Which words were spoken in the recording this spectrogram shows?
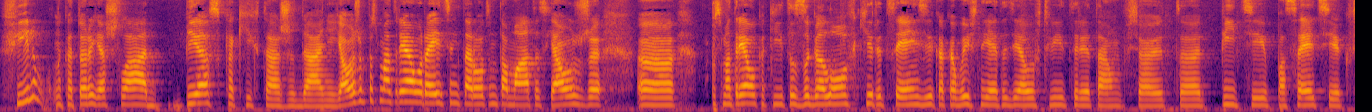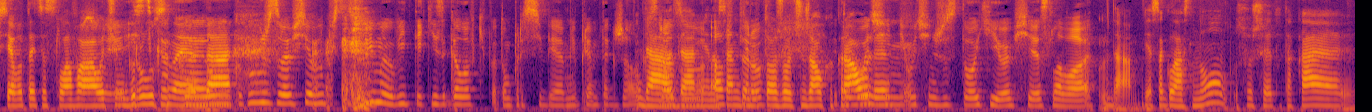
Фильм, на который я шла без каких-то ожиданий. Я уже посмотрела рейтинг на Rotten Tomatoes, я уже э, посмотрела какие-то заголовки, рецензии, как обычно я это делаю в Твиттере, там все это пити, пассетик, все вот эти слова Жесть, очень грустные, какая, да. Какой ужас вообще выпустить фильмы и увидеть такие заголовки потом про себя, мне прям так жалко Да, сразу да, мне авторов. на самом деле тоже очень жалко это Краули. очень, очень жестокие вообще слова. Да, я согласна, ну, слушай, это такая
